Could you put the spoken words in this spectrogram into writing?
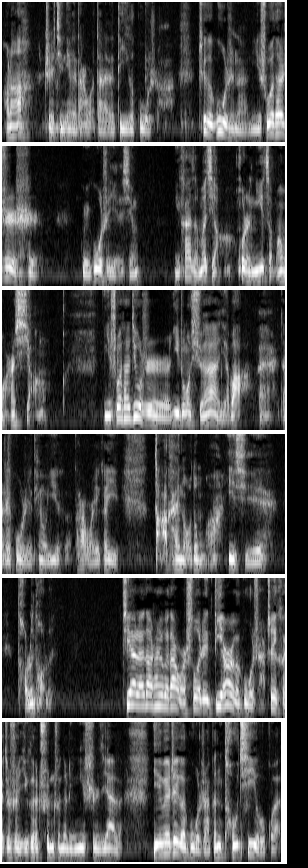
好了啊，这是今天给大伙带来的第一个故事啊。这个故事呢，你说它是鬼故事也行，你看怎么讲，或者你怎么往上想，你说它就是一桩悬案也罢，哎，但这故事也挺有意思的，大伙也可以打开脑洞啊，一起讨论讨论。接下来，大圣又给大伙说这第二个故事，这可就是一个纯纯的灵异事件了。因为这个故事，跟头七有关。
